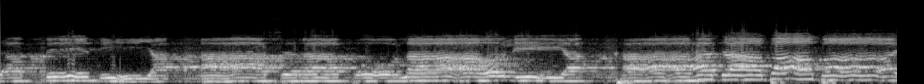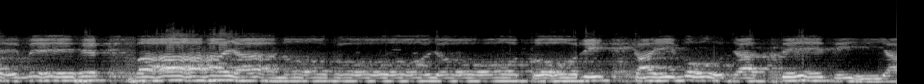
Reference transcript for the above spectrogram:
যাতে দিয়া আশরাফোলাউলিয়া খাজা বাবায় মেহের বায়ানো তোরি কাইমো যাতে দিয়া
